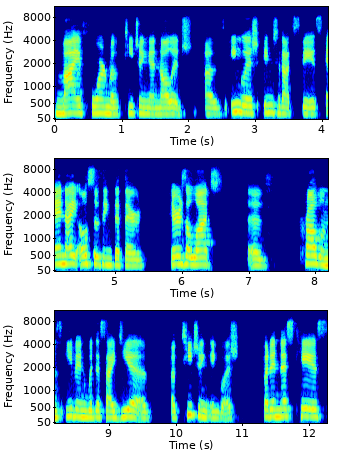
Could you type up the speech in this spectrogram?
my form of teaching and knowledge of english into that space and i also think that there there's a lot of problems even with this idea of, of teaching English. But in this case,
